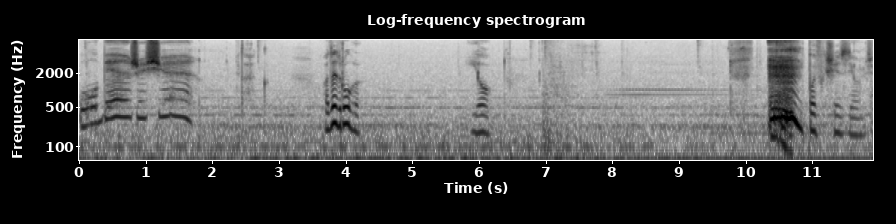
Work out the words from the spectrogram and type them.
Убежище. Так. А де друга? Йо. Пофиг, сейчас сделаем все.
